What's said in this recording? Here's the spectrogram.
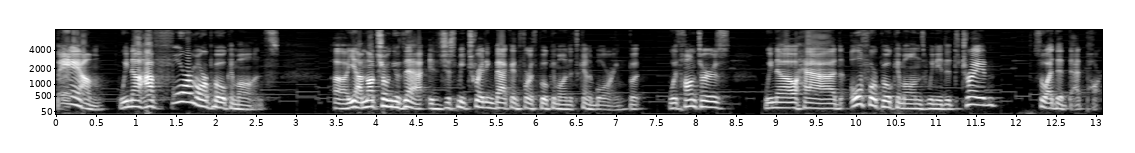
bam! We now have four more Pokemons. Uh, yeah, I'm not showing you that. It's just me trading back and forth Pokemon. It's kind of boring. But with Haunters, we now had all four Pokemons we needed to trade, so I did that part.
